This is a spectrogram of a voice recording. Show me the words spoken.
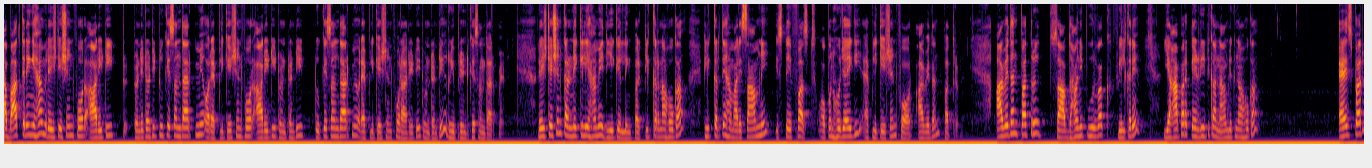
अब बात करेंगे हम registration for R E T twenty के संदर्भ में और application for R E T twenty के संदर्भ में और application for R E T twenty reprint के संदर्भ में। रजिस्ट्रेशन करने के लिए हमें दिए गए लिंक पर क्लिक करना होगा। क्लिक करते हैं हमारे सामने स्टेप फ़र्स्ट ओपन हो जाएगी एप्लीकेशन फॉर आवेदन पत्र। आवेदन पत्र सावधानी पूर्वक फिल करें। यहाँ पर कैंडिडेट का नाम लिखना होगा। एज पर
